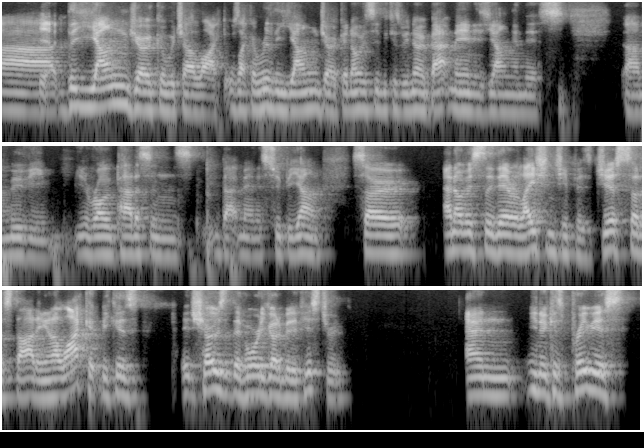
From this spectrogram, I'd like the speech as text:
uh, Yeah. the young Joker, which I liked. It was like a really young Joker, and obviously because we know Batman is young in this um, movie, you know, Robert Pattinson's Batman is super young. So, and obviously their relationship is just sort of starting, and I like it because it shows that they've already got a bit of history. And you know, because previous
